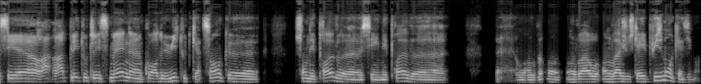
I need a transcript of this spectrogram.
c'est rappeler toutes les semaines un cours de 8 ou de 400 que son épreuve, c'est une épreuve où on va, on va jusqu'à épuisement quasiment.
